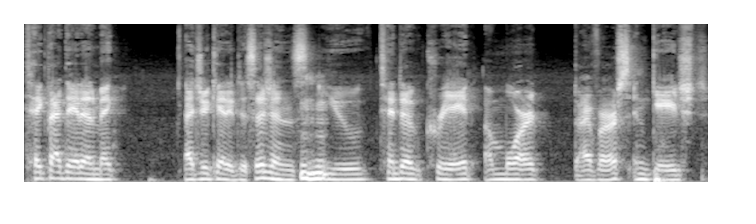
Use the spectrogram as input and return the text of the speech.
take that data and make educated decisions, mm-hmm. you tend to create a more diverse, engaged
